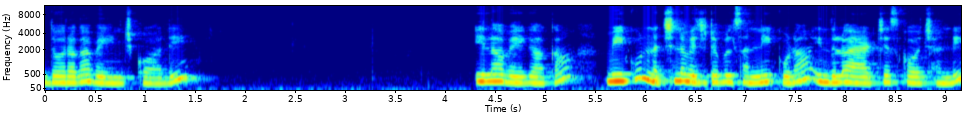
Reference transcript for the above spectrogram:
దోరగా వేయించుకోవాలి. ఇలా వేగాక మీకు నచ్చిన వెజిటేబుల్స్ అన్నీ కూడా ఇందులో యాడ్ చేసుకోవచ్చండి.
